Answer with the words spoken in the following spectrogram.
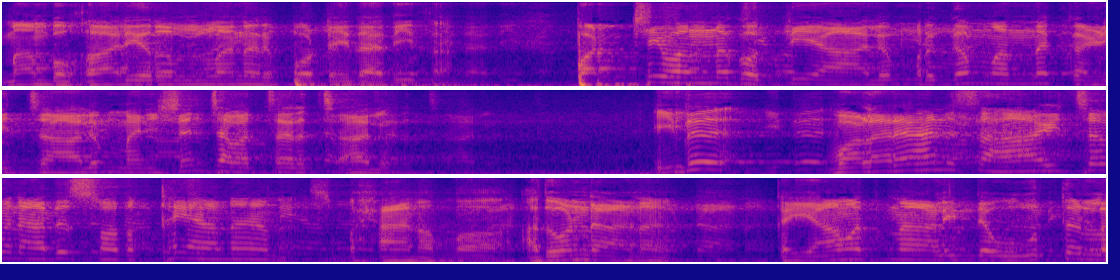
ഇമാം ബുഹാരി റഹ്ലാൻ റിപ്പോർട്ട് ചെയ്ത ഹദീത്താണ് പക്ഷി വന്ന് കൊത്തിയാലും മൃഗം വന്ന് കഴിച്ചാലും മനുഷ്യൻ ചവച്ചരച്ചാലും ഇത് വളരാൻ സഹായിച്ചവൻ അത് സ്വതക്കയാണ്. അതുകൊണ്ടാണ് കയ്യാമത്ത് നാളിന്റെ ഊത്തുള്ള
